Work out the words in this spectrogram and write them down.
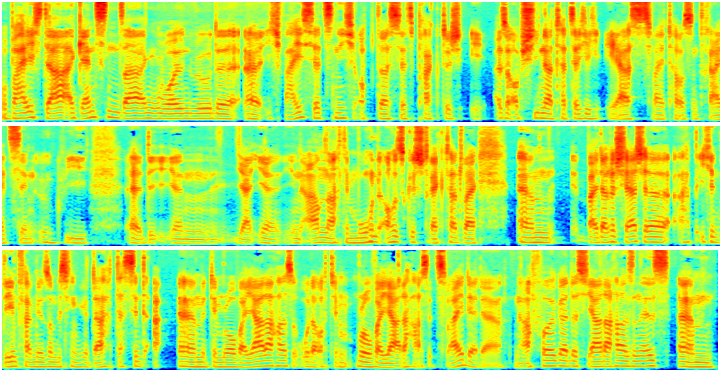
Wobei ich da ergänzend sagen wollen würde, äh, ich weiß jetzt nicht, ob das jetzt praktisch, e, also ob China tatsächlich erst 2013 irgendwie äh, ihren, ja, ihren Arm nach dem Mond ausgestreckt hat, weil ähm, bei der Recherche habe ich in dem Fall mir so ein bisschen gedacht, das sind äh, mit dem Rover Jadehase oder auch dem Rover Jadehase 2, der der Nachfolger des Jadehasen ist, ähm,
